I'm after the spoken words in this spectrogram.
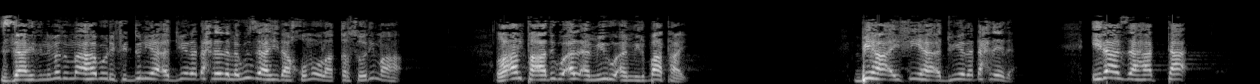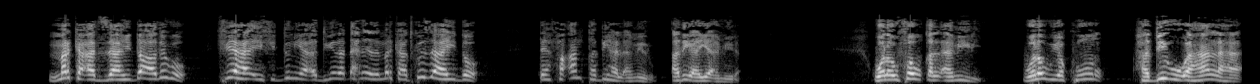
zaahidnimadu ma aha bu ihi fi dunyaa addunyada dhexdeeda lagu zaahidaa khumula qarsoodi maaha la'anta adigu alamiiru amiir baa tahay biha ay fiiha adduunyada dhexdeeda. Idaa zahadta marka aad zaahido adigu fiiha ay fi dunya adduunyada dhexdeeda markaad ku zaahido dee fa anta biha alamiiru adiga ayaa amiira. Walow fawqa alamiiri walow yakuunu haddii uu ahaan lahaa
